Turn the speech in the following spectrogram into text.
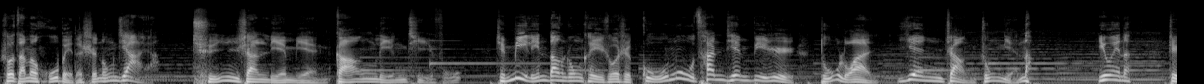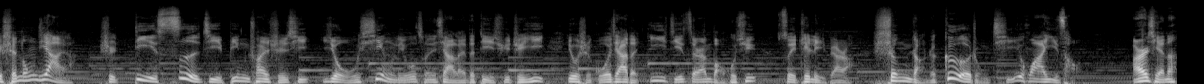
说咱们湖北的神农架呀，群山连绵，冈岭起伏，这密林当中可以说是古木参天蔽日，独峦烟瘴终年呐。因为呢。这神农架呀，是第四纪冰川时期有幸留存下来的地区之一，又是国家的一级自然保护区，所以这里边啊生长着各种奇花异草，而且呢，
